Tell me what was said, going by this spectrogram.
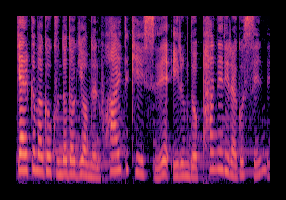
깔끔하고 군더더기 없는 white 케이스에 이름도 파넬이라고 심플.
